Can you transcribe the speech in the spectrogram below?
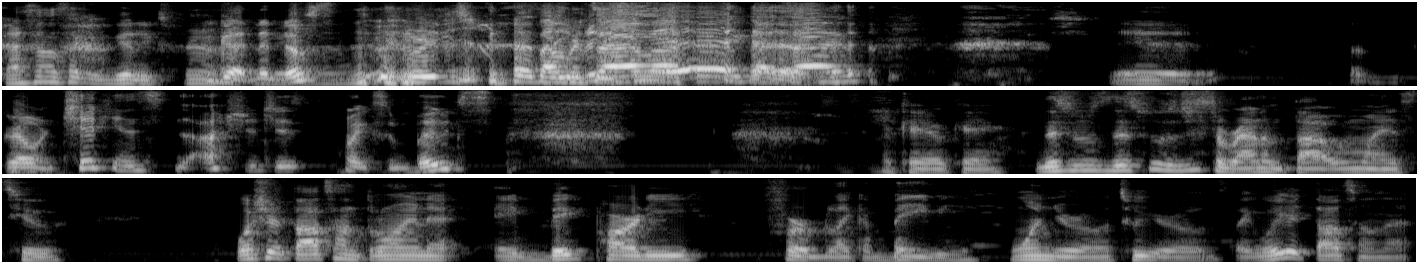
That sounds like a good experiment. Good. Yeah. No, Summertime, yeah. we got time. Yeah. Growing chickens. I should just make some boots. Okay, okay. This was this was just a random thought of mine too. What's your thoughts on throwing a, a big party for like a baby, one year old, two year olds? Like, what are your thoughts on that?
